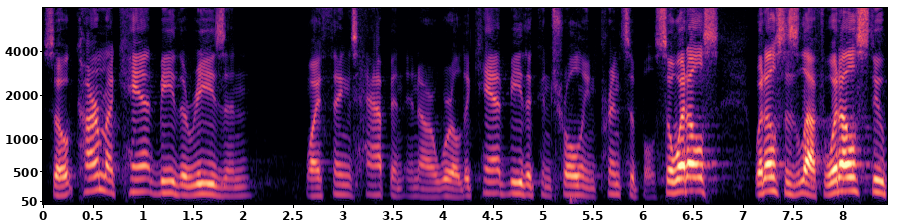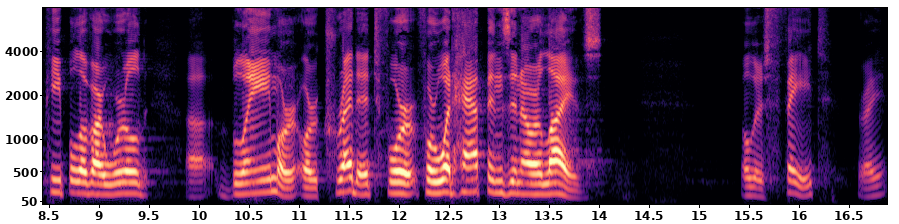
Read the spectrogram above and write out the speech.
So, karma can't be the reason why things happen in our world. It can't be the controlling principle. So, what else, what else is left? What else do people of our world uh, blame or, or credit for, for what happens in our lives? Well, there's fate, right?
